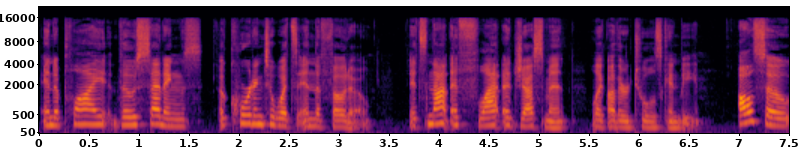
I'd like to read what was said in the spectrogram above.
and apply those settings according to what's in the photo. It's not a flat adjustment like other tools can be. Also,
